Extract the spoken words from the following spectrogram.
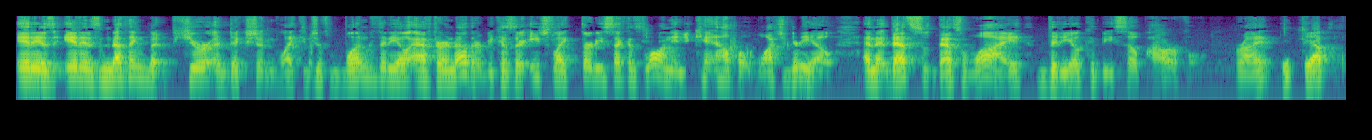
it is it is nothing but pure addiction. Like just one video after another because they're each like thirty seconds long, and you can't help but watch video. And that, that's that's why video could be so powerful, right? Yep.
